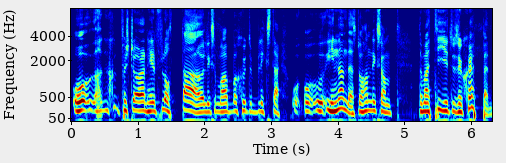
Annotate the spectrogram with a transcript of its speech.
och förstöra en hel flotta och liksom han bara skjuter blixtar. Och, och, och innan dess, då han liksom de här 10 000 skeppen.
